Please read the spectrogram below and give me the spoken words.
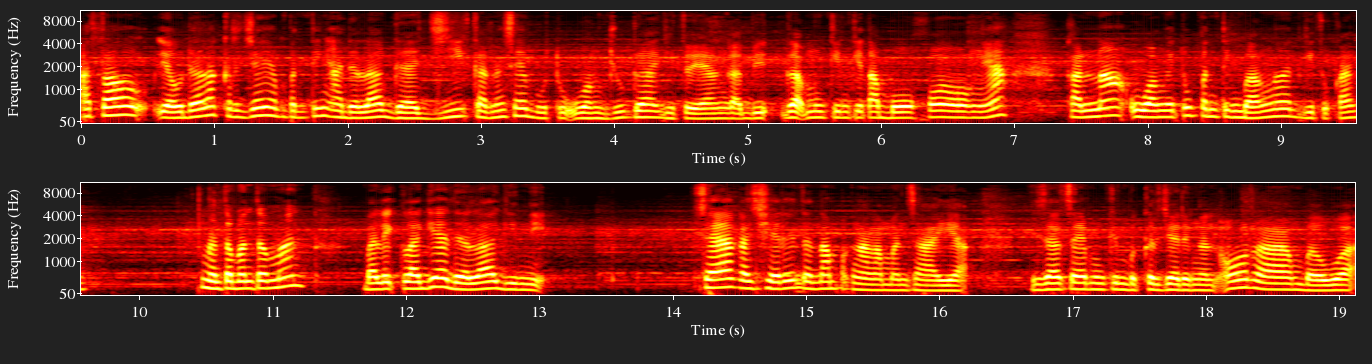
atau ya udahlah kerja yang penting adalah gaji karena saya butuh uang juga gitu ya. Nggak nggak mungkin kita bohong ya karena uang itu penting banget gitu kan. Nah teman-teman balik lagi adalah gini. Saya akan sharing tentang pengalaman saya. Di saat saya mungkin bekerja dengan orang bahwa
